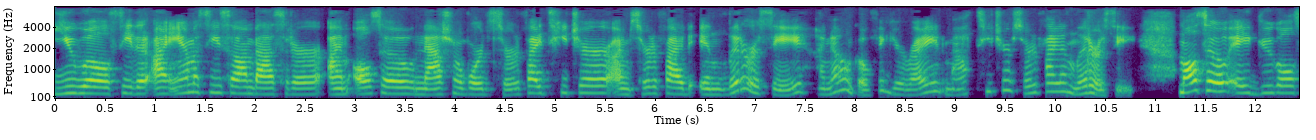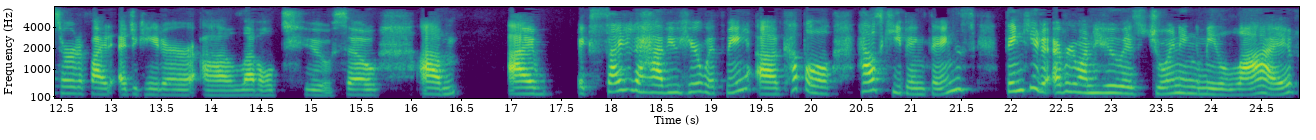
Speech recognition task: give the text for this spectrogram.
you will see that I am a Seesaw ambassador. I'm also national board certified teacher. I'm certified in literacy. I know, go figure, right? Math teacher certified in literacy. I'm also a Google certified educator uh, level two. So um, I excited to have you here with me. A couple housekeeping things. Thank you to everyone who is joining me live.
